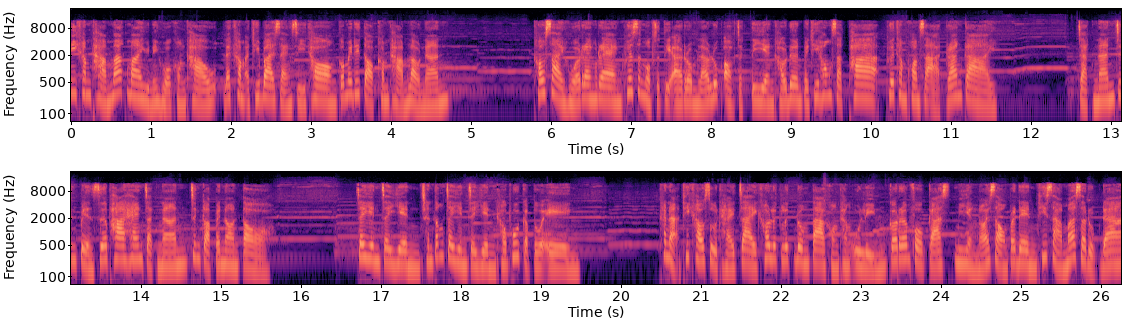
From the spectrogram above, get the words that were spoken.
มีคำถามมากมายอยู่ในหัวของเขา และคำอธิบายแสงสีทองก็ไม่ได้ตอบคำถามเหล่านั้น เขาใส่หัวแรงๆ เพื่อสงบสติอารมณ์แล้วลุกออกจากเตียงเขาเดินไปที่ห้องซักผ้าเพื่อทำความสะอาดร่างกาย จากนั้นจึงเปลี่ยนเสื้อผ้าแห้งจากนั้นจึงกลับไปนอนต่อ ใจเย็นใจเย็น ฉันต้องใจเย็นใจเย็นเขาพูดกับตัวเอง ขณะที่เขาสูดหายใจเข้าลึกๆ ดวงตาของทางอูหลินก็เริ่มโฟกัส มีอย่างน้อยสองประเด็นที่สามารถสรุปได้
